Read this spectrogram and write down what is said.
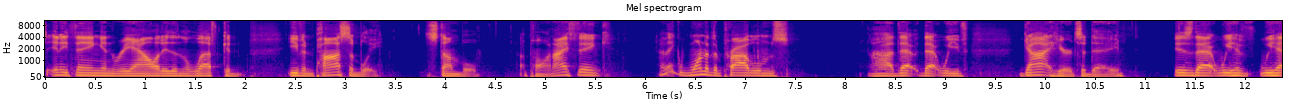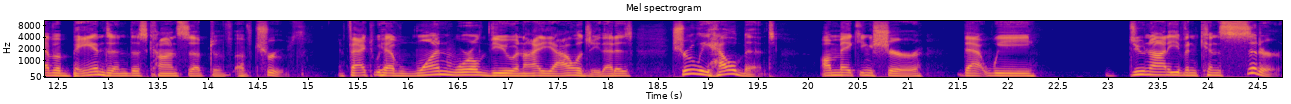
to anything in reality than the left could even possibly stumble upon. I think I think one of the problems uh, that that we've got here today is that we have we have abandoned this concept of, of truth. In fact, we have one worldview and ideology that is truly hell bent on making sure that we do not even consider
